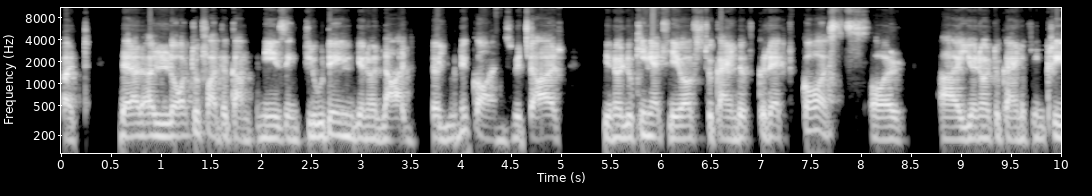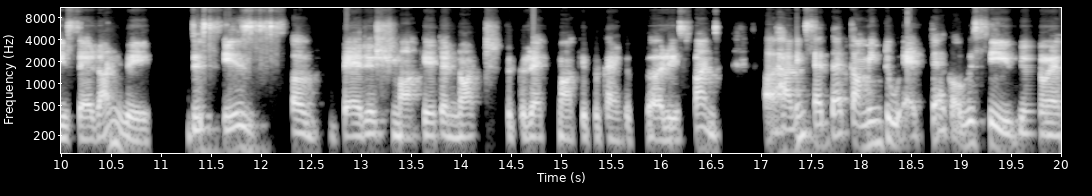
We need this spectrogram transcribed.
but there are a lot of other companies, including you know larger unicorns, which are you know looking at layoffs to kind of correct costs or uh, you know to kind of increase their runway. This is a bearish market and not the correct market to kind of uh, raise funds. Uh, having said that, coming to edtech, obviously, you know,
